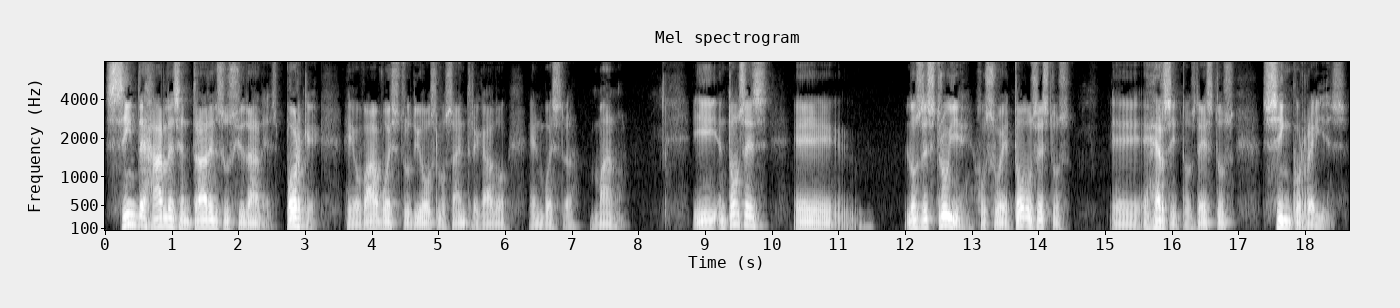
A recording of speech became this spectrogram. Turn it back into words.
sin dejarles entrar en sus ciudades, porque Jehová vuestro Dios los ha entregado en vuestra mano. Y entonces eh, los destruye Josué, todos estos ejércitos de estos cinco reyes.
